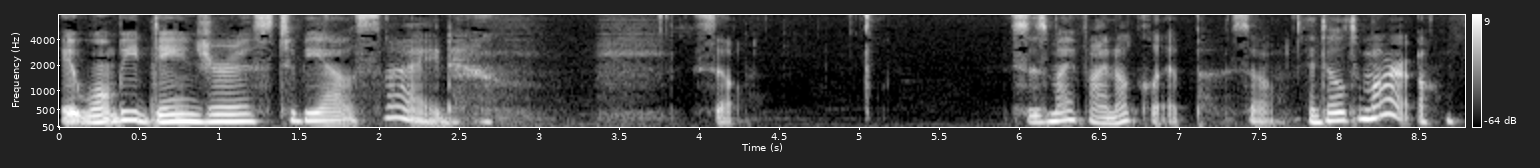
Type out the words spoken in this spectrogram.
it won't be dangerous to be outside. So, this is my final clip. So, until tomorrow.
